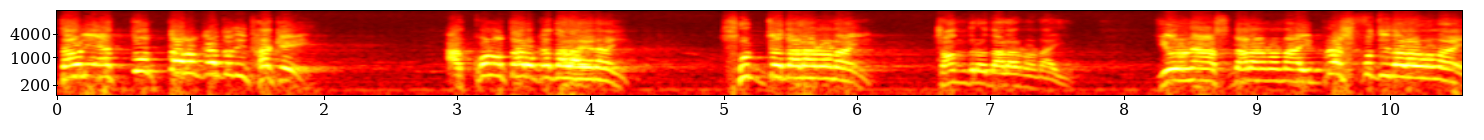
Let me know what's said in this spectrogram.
তাহলে এত তারকা যদি থাকে, আর কোন তারকা দাঁড়ায় নাই, সূর্য দাঁড়ানো নাই, চন্দ্র দাঁড়ানো নাই, ইউরেনাস দাঁড়ানো নাই, বৃহস্পতি দাঁড়ানো নাই,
